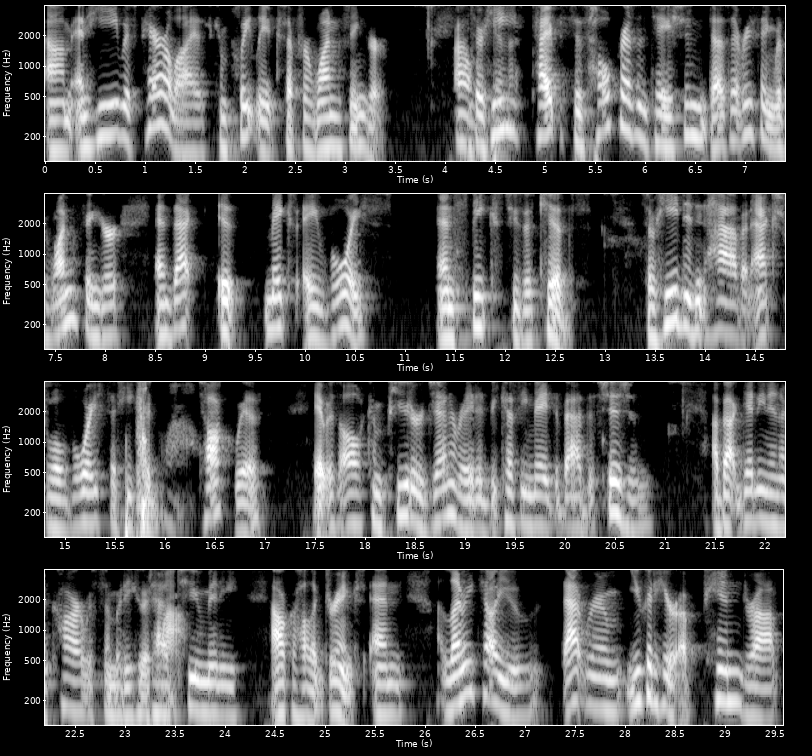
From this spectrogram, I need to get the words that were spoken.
um, and he was paralyzed completely except for one finger Oh, so he goodness. types his whole presentation does everything with one finger and that it makes a voice and speaks to the kids so he didn't have an actual voice that he could Wow. talk with. It was all computer generated because he made the bad decision about getting in a car with somebody who had had Wow. too many alcoholic drinks. And let me tell you, that room, you could hear a pin drop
